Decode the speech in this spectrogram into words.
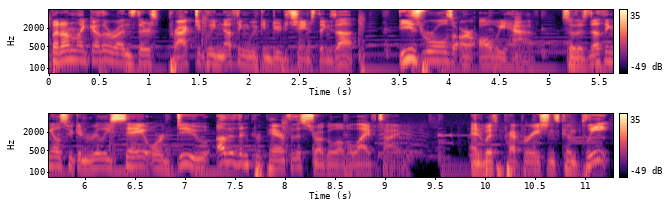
But unlike other runs, there's practically nothing we can do to change things up. These rolls are all we have, so there's nothing else we can really say or do other than prepare for the struggle of a lifetime. And with preparations complete,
